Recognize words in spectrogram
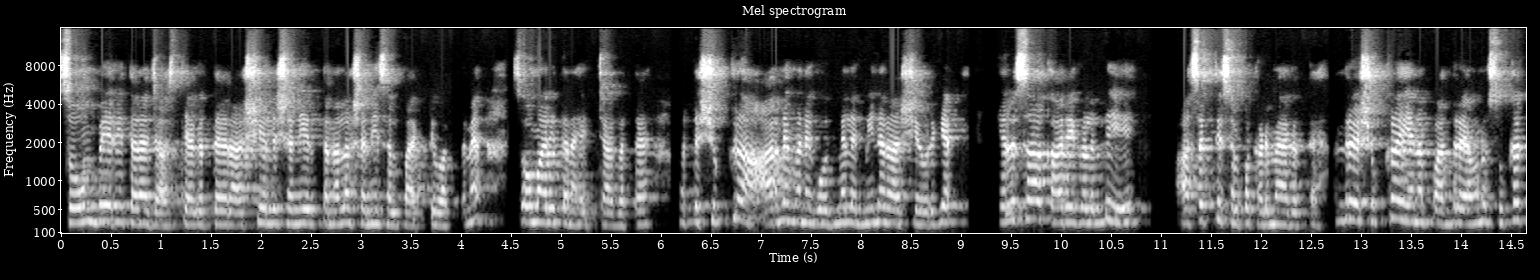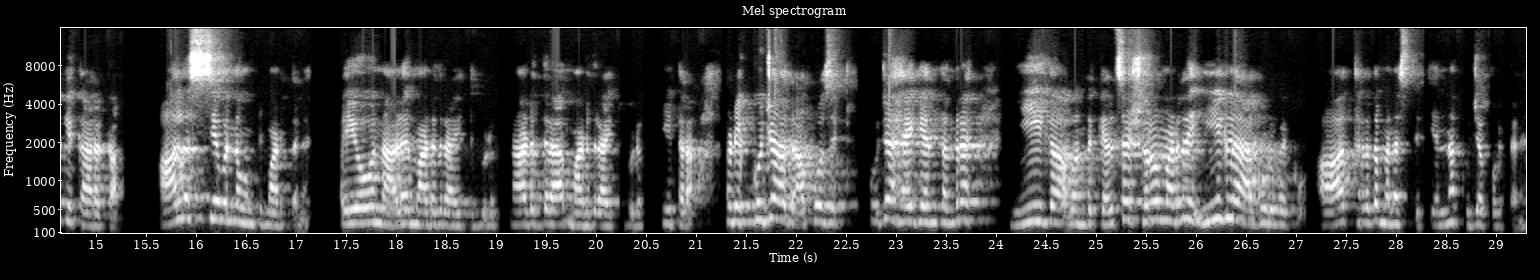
ಸೋಂಬೇರಿತನ ಜಾಸ್ತಿ ಆಗುತ್ತೆ, ರಾಶಿಯಲ್ಲಿ ಶನಿ ಇರ್ತಾನಲ್ಲ, ಶನಿ ಸ್ವಲ್ಪ ಆಕ್ಟಿವ್ ಆಗ್ತಾನೆ ಸೋಮಾರಿತನ ಹೆಚ್ಚಾಗುತ್ತೆ. ಮತ್ತೆ ಶುಕ್ರ ಆರನೇ ಮನೆಗೆ ಹೋದ್ಮೇಲೆ ಮೀನರಾಶಿಯವರಿಗೆ ಕೆಲಸ ಕಾರ್ಯಗಳಲ್ಲಿ ಆಸಕ್ತಿ ಸ್ವಲ್ಪ ಕಡಿಮೆ ಆಗುತ್ತೆ. ಅಂದ್ರೆ ಶುಕ್ರ ಏನಪ್ಪಾ ಅಂದ್ರೆ ಅವನು ಸುಖಕ್ಕೆ ಕಾರಕ, ಆಲಸ್ಯವನ್ನ ಉಂಟು ಮಾಡ್ತಾನೆ. ಅಯ್ಯೋ, ನಾಳೆ ಮಾಡಿದ್ರೆ ಆಯ್ತು ಬಿಡು, ನಾಡಿದ್ರ ಮಾಡಿದ್ರೆ ಆಯ್ತು ಬಿಡು, ಈ ತರ. ನೋಡಿ, ಕುಜ ಅದ್ರ ಅಪೋಸಿಟ್ ಕುಜ ಹೇಗೆ ಅಂತಂದ್ರೆ, ಈಗ ಒಂದು ಕೆಲಸ ಶುರು ಮಾಡಿದ್ರೆ ಈಗ್ಲೇ ಆಗ್ಬಿಡ್ಬೇಕು. ಆ ತರದ ಮನಸ್ಥಿತಿಯನ್ನ ಕುಜ ಕೊಡ್ತಾನೆ.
